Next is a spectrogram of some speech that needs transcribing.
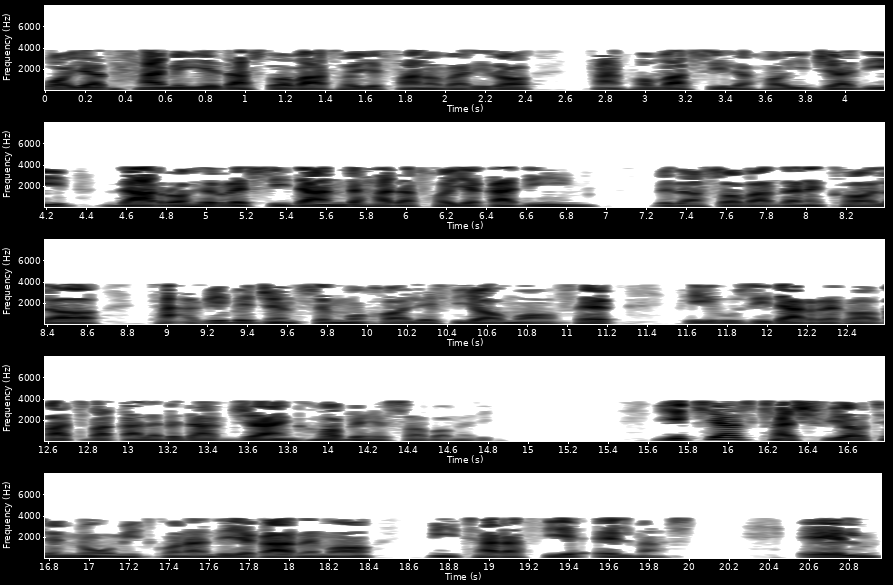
باید همه دستاوردهای فناوری را تنها وسیله های جدید در راه رسیدن به هدفهای قدیم به دست آوردن کالا، تعقیب جنس مخالف یا موافق، پیروزی در رقابت و غلبه در جنگ ها به حساب آوریم. یکی از کشفیات نومید کننده قرن ما بیطرفی علم است. علم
